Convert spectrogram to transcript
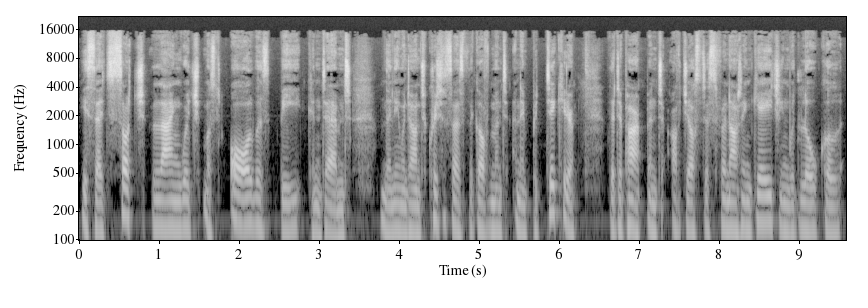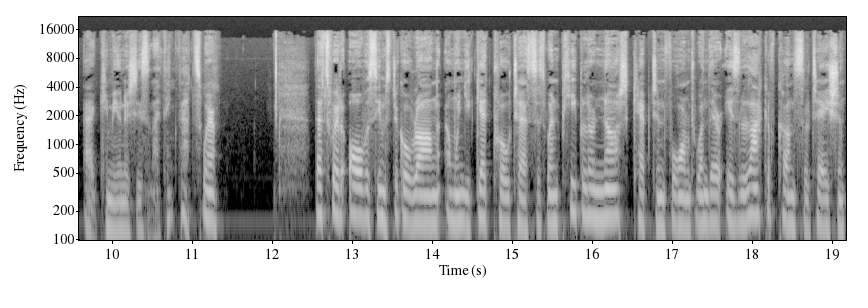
He said such language must always be condemned. And then he went on to criticise the government and, in particular, the Department of Justice for not engaging with local uh, communities. And I think that's where that's where it always seems to go wrong. And when you get protests, is when people are not kept informed, when there is lack of consultation,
